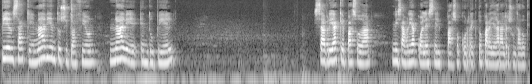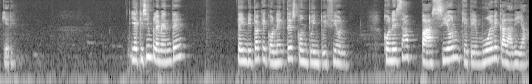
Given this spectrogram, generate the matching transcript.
piensa que nadie en tu situación nadie en tu piel sabría qué paso dar, ni sabría cuál es el paso correcto para llegar al resultado que quiere. Y aquí simplemente te invito a que conectes con tu intuición, con esa pasión que te mueve cada día.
